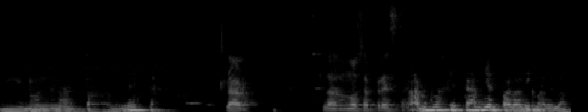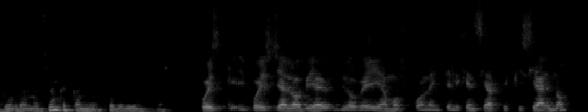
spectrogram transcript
ni en una tableta. Claro, claro, no se presta. A menos que cambie el paradigma de la programación, que también podría ser. Pues, pues ya lo, había, lo veíamos con la inteligencia artificial, ¿no?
